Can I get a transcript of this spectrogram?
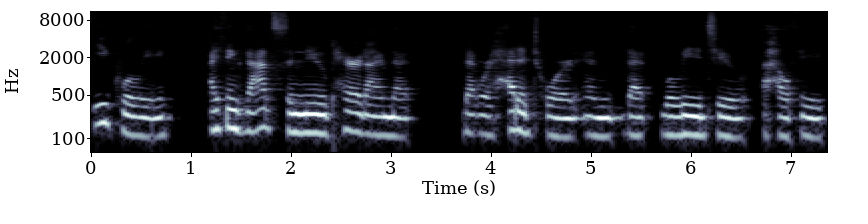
equally, I think that's a new paradigm that that we're headed toward and that will lead to a healthy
